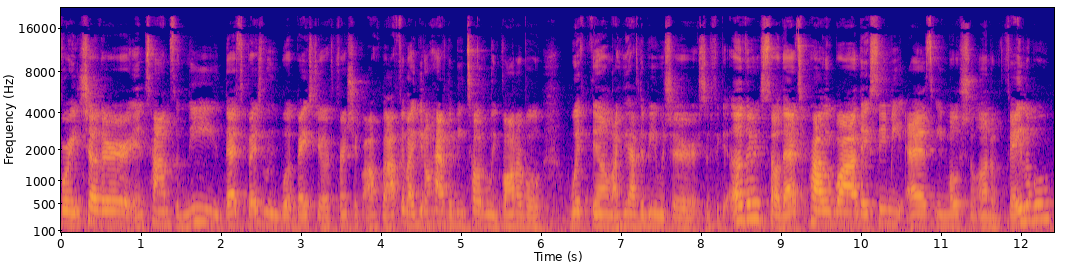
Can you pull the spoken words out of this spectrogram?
for each other in times of need, that's basically what based your friendship off. But I feel like you don't have to be totally vulnerable with them, like you have to be with your significant other. So that's probably why they see me as emotional unavailable.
